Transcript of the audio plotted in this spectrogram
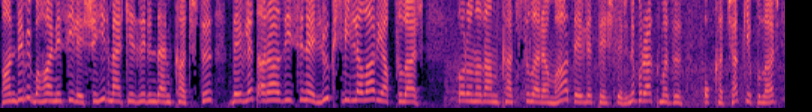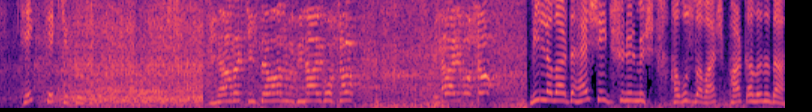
Pandemi bahanesiyle şehir merkezlerinden kaçtı, devlet arazisine lüks villalar yaptılar. Koronadan kaçtılar ama devlet peşlerini bırakmadı. O kaçak yapılar tek tek yıkıldı. Binada kimse var mı? Binayı boşalt. Binayı boşalt. Villalarda her şey düşünülmüş. Havuz da var, park alanı da.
